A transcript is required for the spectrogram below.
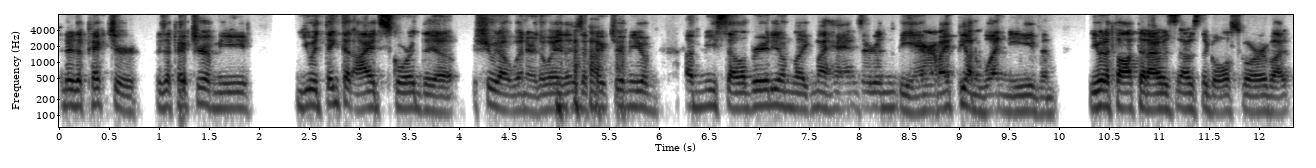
there's a picture. There's a picture of me. You would think that i had scored the shootout winner. The way there's a picture of me of, of me celebrating i'm like my hands are in the air. I might be on one knee even. You would have thought that i was i was the goal scorer but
